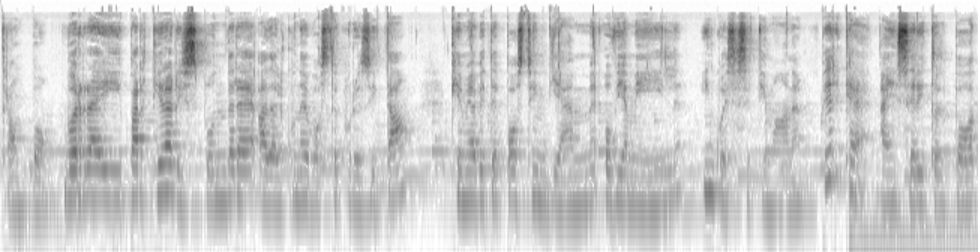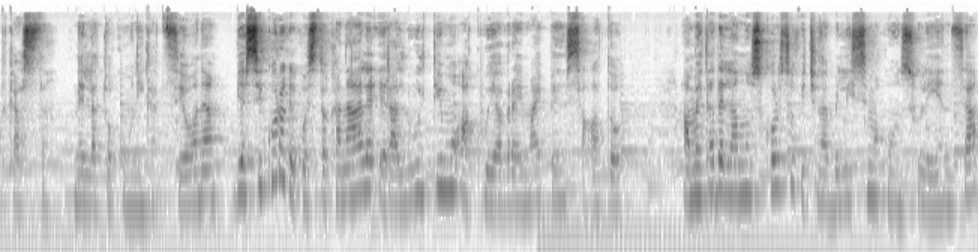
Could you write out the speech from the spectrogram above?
tra un po'. Vorrei partire a rispondere ad alcune vostre curiosità che mi avete posto in DM o via mail in queste settimane. Perché hai inserito il podcast nella tua comunicazione? Vi assicuro che questo canale era l'ultimo a cui avrei mai pensato a metà dell'anno scorso feci una bellissima consulenza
